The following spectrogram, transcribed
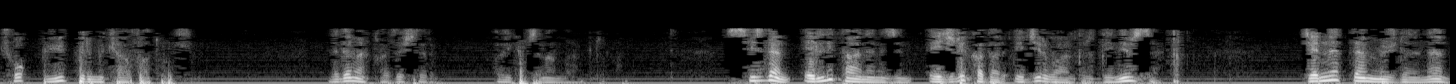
çok büyük bir mükafat olsun. Ne demek kardeşlerim? Aleyküm selam ve sizden elli tanenizin ecri kadar ecir vardır denirse cennetten müjdelenen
